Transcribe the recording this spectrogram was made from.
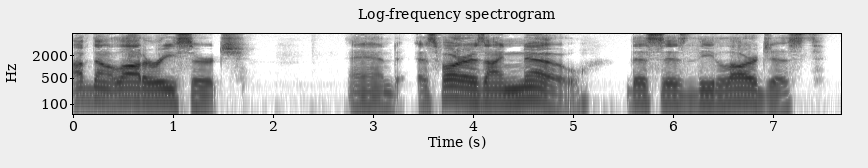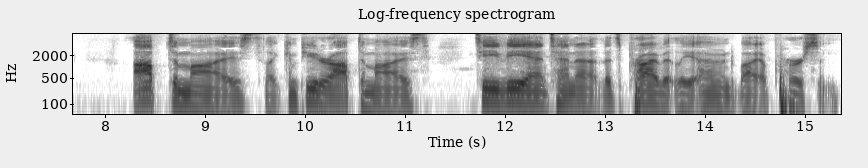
I've done a lot of research and as far as I know, this is the largest optimized, like computer optimized TV antenna that's privately owned by a person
